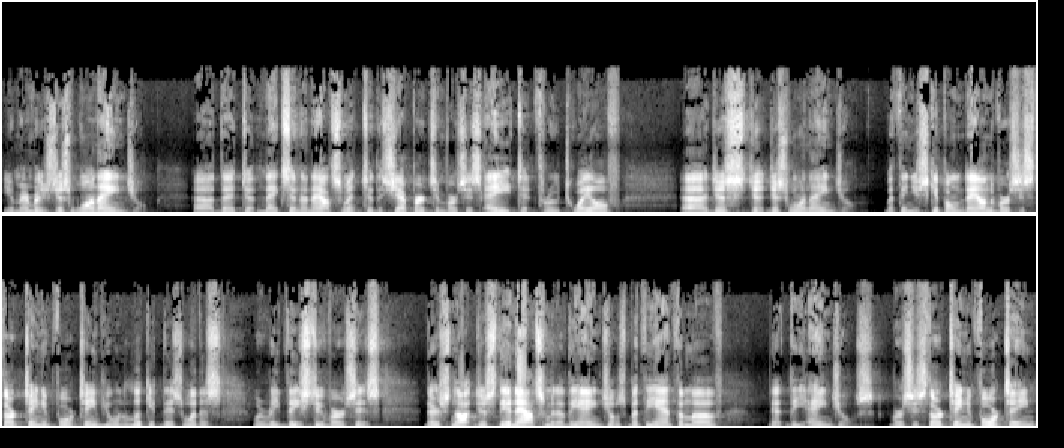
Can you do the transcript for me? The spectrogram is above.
You remember, it's just one angel uh, that uh, makes an announcement to the shepherds in verses 8 through 12. Uh, just, just one angel. But then you skip on down to verses 13 and 14. If you want to look at this with us, we'll read these two verses. There's not just the announcement of the angels, but the anthem of the angels. Verses 13 and 14.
